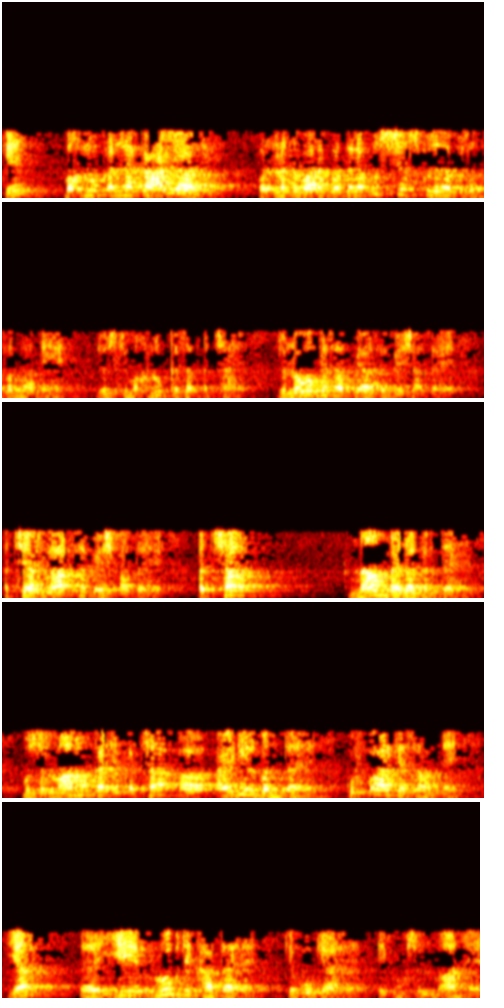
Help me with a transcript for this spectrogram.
کہ مخلوق اللہ کا عیال ہے اور اللہ تبارک و تعالیٰ اس شخص کو زیادہ پسند فرماتے ہیں جو اس کی مخلوق کے ساتھ اچھا ہے، جو لوگوں کے ساتھ پیار سے پیش آتا ہے، اچھے اخلاق سے پیش آتا ہے اچھا نام پیدا کرتا ہے مسلمانوں کا ایک اچھا آئیڈیل بنتا ہے کفار کے سامنے، یا یہ روپ دکھاتا ہے کہ وہ کیا ہے، ایک مسلمان ہے،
